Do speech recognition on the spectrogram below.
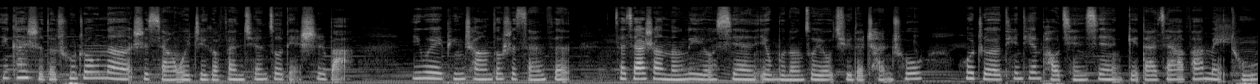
一开始的初衷呢是想为这个饭圈做点事吧，因为平常都是散粉，再加上能力有限，又不能做有趣的产出，或者天天跑前线给大家发美图，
